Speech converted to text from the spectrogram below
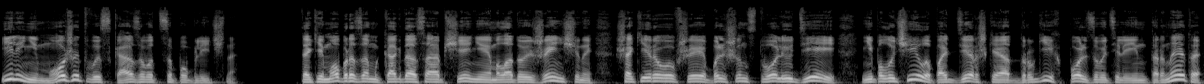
или не может высказываться публично. Таким образом, когда сообщение молодой женщины, шокировавшее большинство людей, не получило поддержки от других пользователей интернета,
